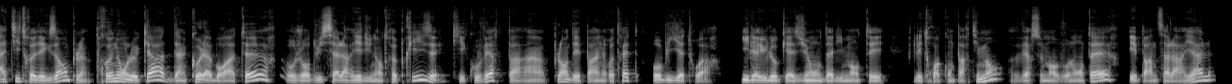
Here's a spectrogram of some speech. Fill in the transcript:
À titre d'exemple, prenons le cas d'un collaborateur, aujourd'hui salarié d'une entreprise, qui est couverte par un plan d'épargne retraite obligatoire. Il a eu l'occasion d'alimenter les trois compartiments, versement volontaire, épargne salariale,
